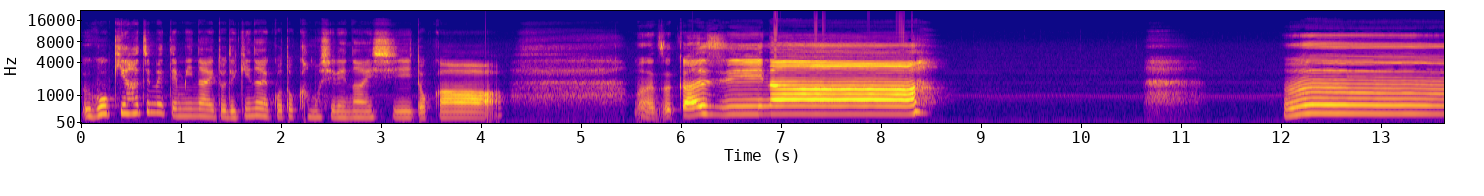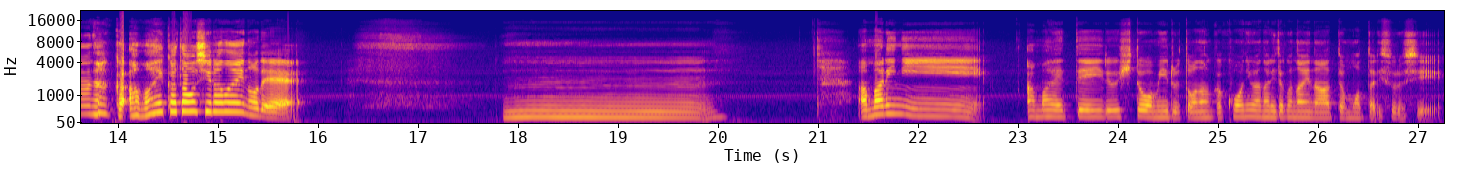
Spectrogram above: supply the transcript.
動き始めてみないとできないことかもしれないしとか難しいな。うーんなんか甘え方を知らないので。うーん。あまりに甘えている人を見るとなんかこうにはなりたくないなって思ったりするし。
